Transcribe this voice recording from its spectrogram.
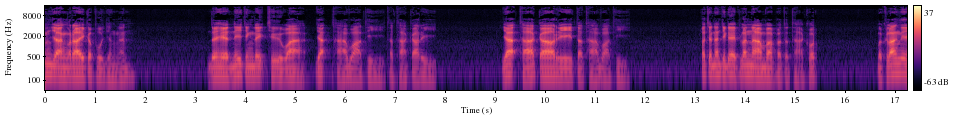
ำอย่างไรก็พูดอย่างนั้น โดยเหตุนี้จึงได้ชื่อว่ายะถาวาทีตถาการียะถาการีตถาวาที เพราะฉะนั้นจึงได้พระนามว่าพระตถาคต เมื่อครั้งนี้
